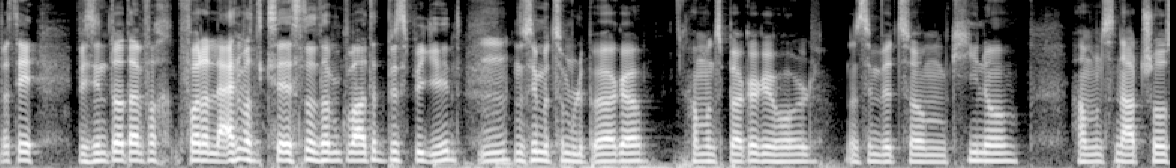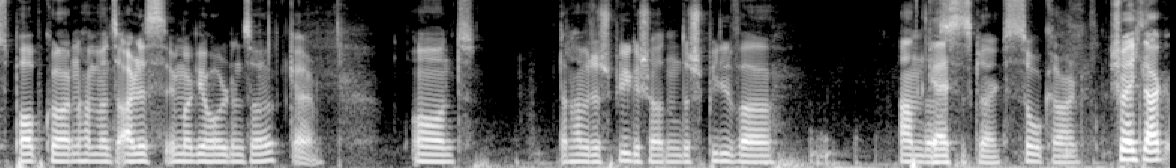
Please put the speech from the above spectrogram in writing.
weißt du, wir sind dort einfach vor der Leinwand gesessen und haben gewartet, bis es beginnt. Mhm. Dann sind wir zum Le Burger, haben uns Burger geholt. Dann sind wir zum Kino, haben uns Nachos, Popcorn, haben wir uns alles immer geholt und so. Geil. Und dann haben wir das Spiel geschaut und das Spiel war anders. Geisteskrank. So krank. Ich schwör, ich lag,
